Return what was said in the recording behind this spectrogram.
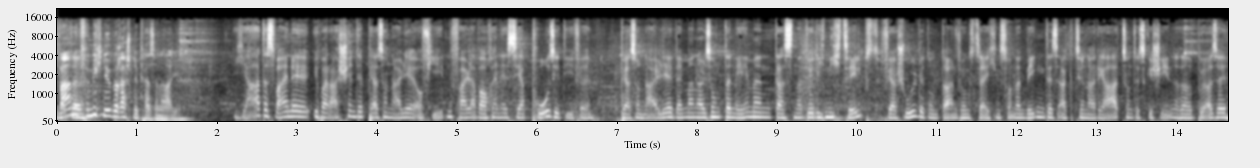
War für mich eine überraschende Personalie. Ja, das war eine überraschende Personalie auf jeden Fall, aber auch eine sehr positive Personalie, wenn man als Unternehmen das natürlich nicht selbst verschuldet, unter Anführungszeichen, sondern wegen des Aktionariats und des Geschehens an der Börse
